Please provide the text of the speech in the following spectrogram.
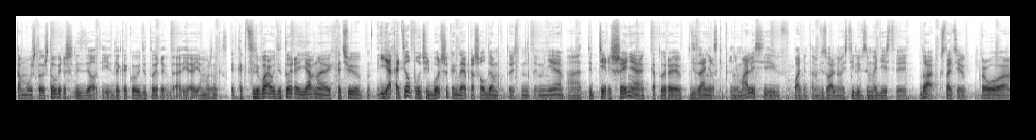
тому, что, что вы решили сделать и для какой аудитории. Да, я, я, можно сказать, как целевая аудитория явно хочу... Я хотел получить больше, когда я прошел демку. То есть мне а, те решения, которые дизайнерски принимались и в плане там визуального стиля и взаимодействия. Да, кстати, про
